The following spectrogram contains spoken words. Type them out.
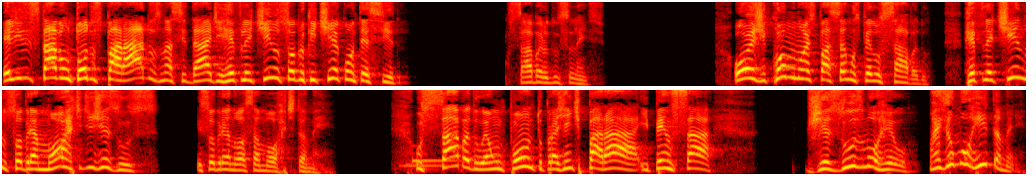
Eles estavam todos parados na cidade, refletindo sobre o que tinha acontecido. O sábado do silêncio. Hoje, como nós passamos pelo sábado? Refletindo sobre a morte de Jesus e sobre a nossa morte também. O sábado é um ponto para a gente parar e pensar: Jesus morreu, mas eu morri também.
